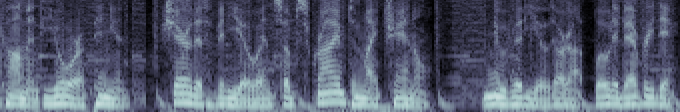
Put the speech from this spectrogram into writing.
comment your opinion, share this video and subscribe to my channel. New videos are uploaded every day.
